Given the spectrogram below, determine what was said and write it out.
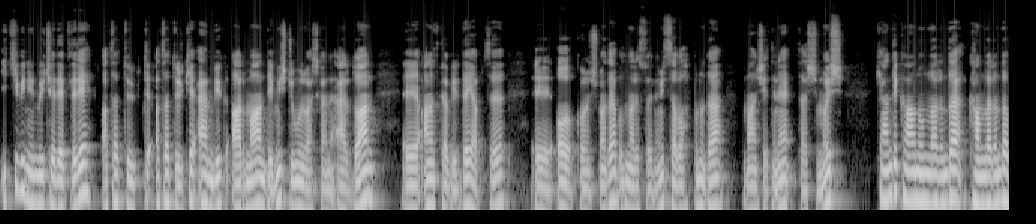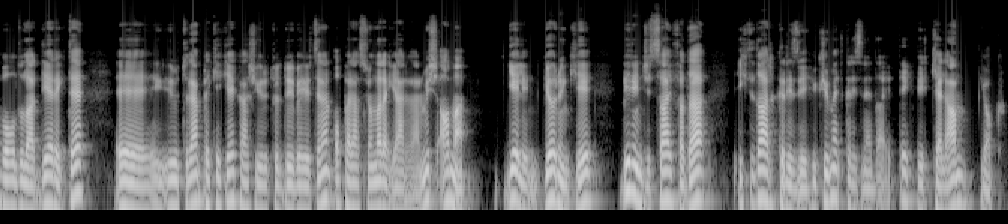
2023 hedefleri Atatürk'te Atatürk'e en büyük armağan demiş Cumhurbaşkanı Erdoğan. E, Anıtkabir'de yaptığı e, o konuşmada bunları söylemiş. Sabah bunu da manşetine taşımış. Kendi kanunlarında kanlarında boğuldular diyerek de e, yürütülen PKK'ye karşı yürütüldüğü belirtilen operasyonlara yer vermiş. Ama gelin görün ki birinci sayfada iktidar krizi, hükümet krizine dair tek bir kelam yok.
